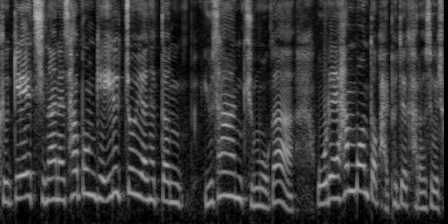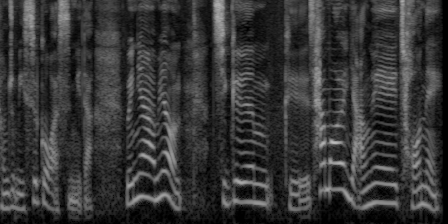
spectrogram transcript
그게 지난해 4분기에 1조 위안 했던 유사한 규모가 올해 한 번 더 발표될 가능성이 전 좀 있을 것 같습니다. 왜냐하면 지금 그 3월 양회 전에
